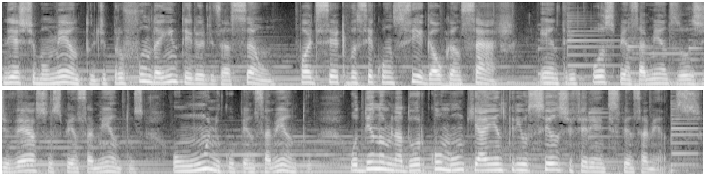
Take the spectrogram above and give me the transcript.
Neste momento de profunda interiorização, pode ser que você consiga alcançar entre os pensamentos, os diversos pensamentos, um único pensamento, o denominador comum que há entre os seus diferentes pensamentos.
